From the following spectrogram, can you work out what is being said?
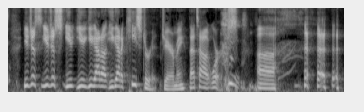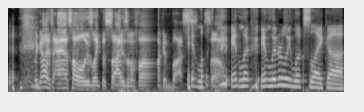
you just you just you you you gotta you gotta keister it, Jeremy. That's how it works. uh, The guy's asshole is like the size of a fucking bus. It looks so it look it literally looks like uh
